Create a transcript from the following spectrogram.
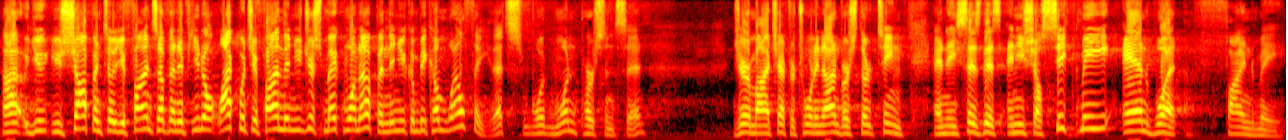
uh, you, you shop until you find something. If you don't like what you find, then you just make one up and then you can become wealthy. That's what one person said. Jeremiah chapter 29, verse 13. And he says this And you shall seek me and what? Find me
